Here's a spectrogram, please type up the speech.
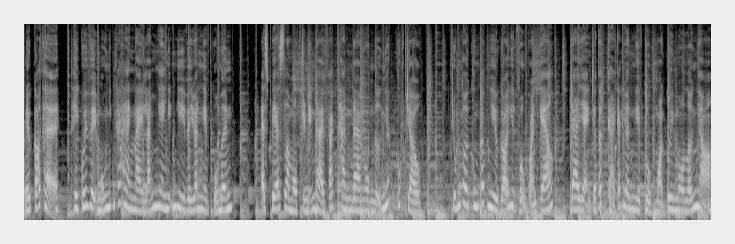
Nếu có thể, thì quý vị muốn những khách hàng này lắng nghe những gì về doanh nghiệp của mình? SBS là một trong những đài phát thanh đa ngôn ngữ nhất Úc Châu. Chúng tôi cung cấp nhiều gói dịch vụ quảng cáo, đa dạng cho tất cả các doanh nghiệp thuộc mọi quy mô lớn nhỏ.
